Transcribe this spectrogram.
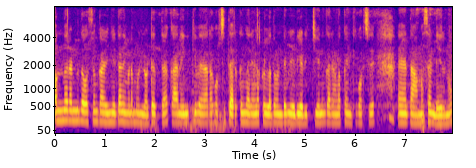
ഒന്നോ രണ്ട് ദിവസം കഴിഞ്ഞിട്ടാണ് നിങ്ങളുടെ മുന്നിലോട്ട് എത്തുക. കാരണം എനിക്ക് വേറെ കുറച്ച് തിരക്കും കാര്യങ്ങളൊക്കെ ഉള്ളതുകൊണ്ട് വീഡിയോ എഡിറ്റ് ചെയ്യാനും കാര്യങ്ങളൊക്കെ എനിക്ക് കുറച്ച് താമസം ഉണ്ടായിരുന്നു.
